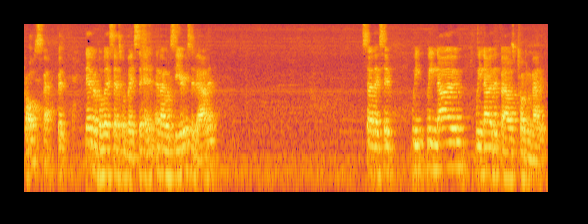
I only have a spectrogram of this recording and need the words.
gobsmacked. But nevertheless, that's what they said, and they were serious about it. So they said, we, we know we know that bail is problematic.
